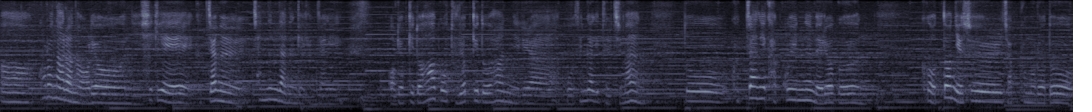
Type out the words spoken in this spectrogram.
어, 코로나라는 어려운 이 시기에 극장을 찾는다는 게 굉장히 어렵기도 하고 두렵기도 한 일이라고 생각이 들지만 또 극장이 갖고 있는 매력은 그 어떤 예술 작품으로도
